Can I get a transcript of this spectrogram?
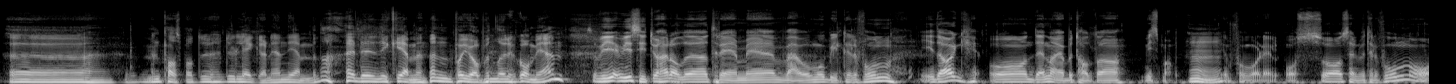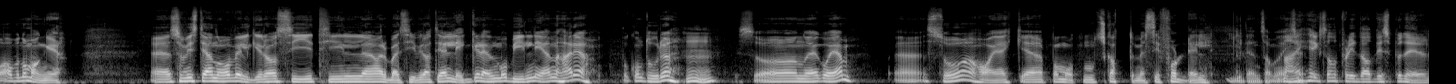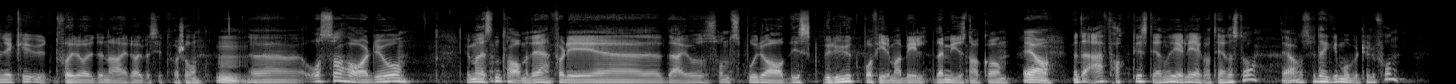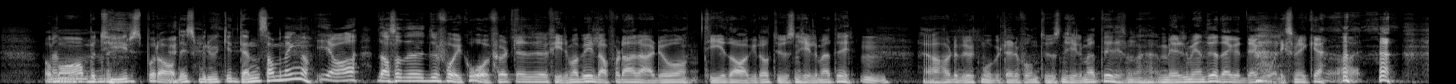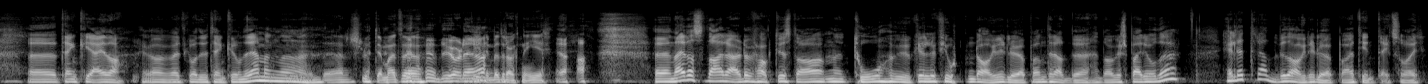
Men pass på at du, du, legger den igjen hjemme, da. Eller ikke hjemme, men på jobben når du kommer hjem. Så vi, vi sitter jo her alle tre med hver vår mobiltelefon i dag, og den er jo betalt av Visma. Mm. For vår del. Også selve telefonen og abonnementet. Eh, Så hvis jeg nå velger å si til arbeidsgiver at jeg legger den mobilen igjen her, ja, på kontoret, Mm. så når jeg går hjem, eh, så har jeg ikke på en måte noen skattemessig fordel i den sammenhengen. Nei, ikke sant? fordi da disponerer den ikke utenfor ordinær arbeidssituasjon. Mm. Uh, og så har det jo Vi må nesten ta med det, fordi eh, det er jo sånn sporadisk bruk på firmabil. Det er mye snakk om. Ja. Men det er faktisk det når det gjelder EK-tjeneste òg. Ja. Altså, vi tenker mobiltelefon. Og hva betyr sporadisk bruk i den sammenheng, da? Ja, det, altså, Du får ikke overført firmabil, da, for der er det jo ti dager og 1000 km. Mm. Ja, har du brukt mobiltelefon 1000 km, liksom, mer eller mindre? Det, det går liksom ikke. Eh, tenker jeg, da. Jeg vet ikke hva du tenker om det, men eh, Der slutter jeg meg til Du gjør det, dine betraktninger. ja. Eh, Nei, altså Der er det faktisk da to uker eller 14 dager i løpet av en 30-dagersperiode. Eller 30 dager i løpet av et inntektsår.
